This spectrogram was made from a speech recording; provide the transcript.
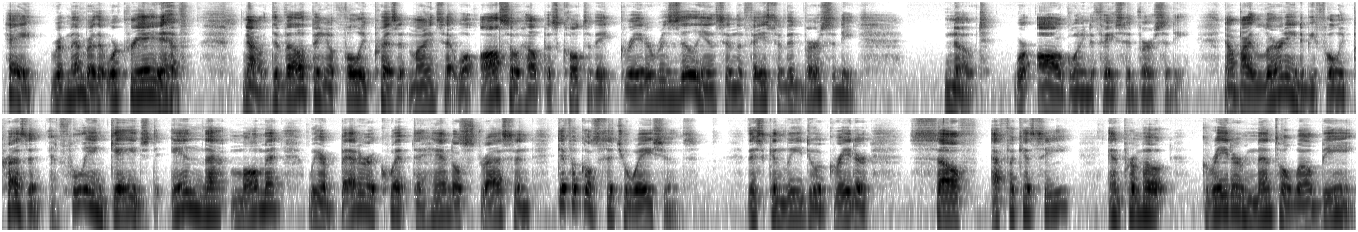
hey, remember that we're creative. Now, developing a fully present mindset will also help us cultivate greater resilience in the face of adversity. Note, we're all going to face adversity. Now, by learning to be fully present and fully engaged in that moment, we are better equipped to handle stress and difficult situations. This can lead to a greater self efficacy and promote greater mental well being.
